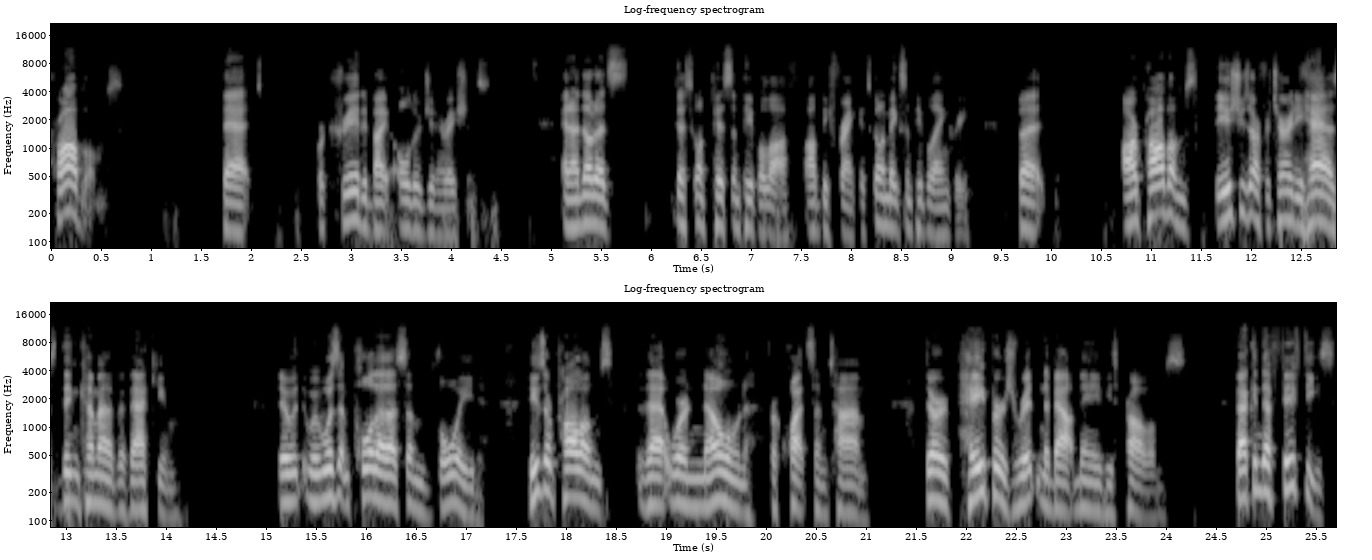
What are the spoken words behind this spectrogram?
problems that were created by older generations and i know that's that's going to piss some people off. I'll be frank. It's going to make some people angry. But our problems, the issues our fraternity has, didn't come out of a vacuum. It, it wasn't pulled out of some void. These are problems that were known for quite some time. There are papers written about many of these problems. Back in the 50s,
